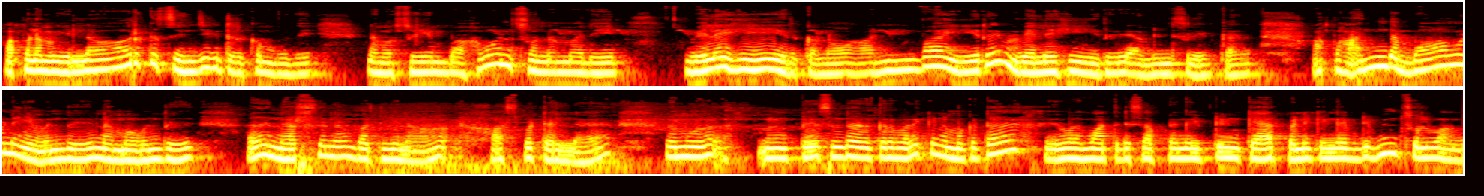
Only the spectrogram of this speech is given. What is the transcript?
அப்போ நம்ம எல்லாருக்கும் செஞ்சுக்கிட்டு இருக்கும்போது நம்ம சுயம் பகவான் சொன்ன மாதிரி விலகியே இருக்கணும். அன்பாக இரு விலகி இரு அப்படின்னு சொல்லியிருக்காரு. அப்போ அந்த பாவனையை வந்து நம்ம வந்து அதாவது நர்ஸெல்லாம் பார்த்தீங்கன்னா ஹாஸ்பிட்டலில் நம்ம பேஷண்ட்டாக இருக்கிற வரைக்கும் நம்மக்கிட்ட இவ்வளோ மாத்திரை சாப்பிடுங்க இப்படின்னு கேர் பண்ணிக்கோங்க இப்படி இப்படின்னு சொல்லுவாங்க.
